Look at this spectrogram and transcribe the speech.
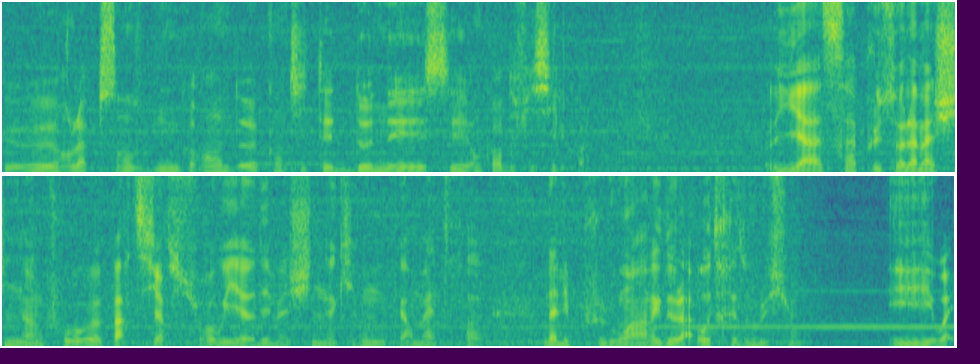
que, en l'absence d'une grande quantité de données, c'est encore difficile, quoi. Il y a ça plus la machine, il faut partir sur oui, des machines qui vont nous permettre d'aller plus loin avec de la haute résolution. Et ouais,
